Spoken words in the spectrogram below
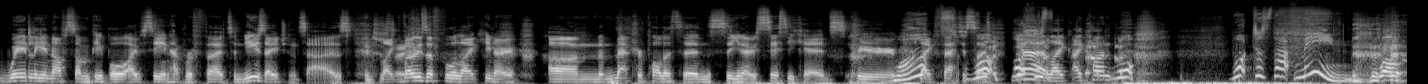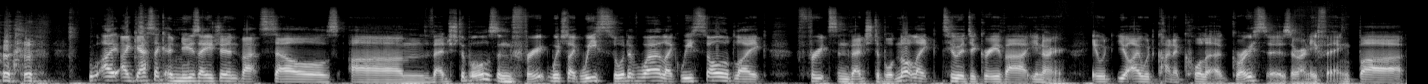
weirdly enough some people i've seen have referred to newsagents as like those are for like you know um metropolitan you know city kids what? like fetishize. What? What yeah, like I can't. What, what does that mean? well. I, I, guess like a newsagent that sells um, vegetables and fruit, which like we sort of were. Like we sold like fruits and vegetables, not like to a degree that you know it would. You know, I would kind of call it a grocer's or anything, but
